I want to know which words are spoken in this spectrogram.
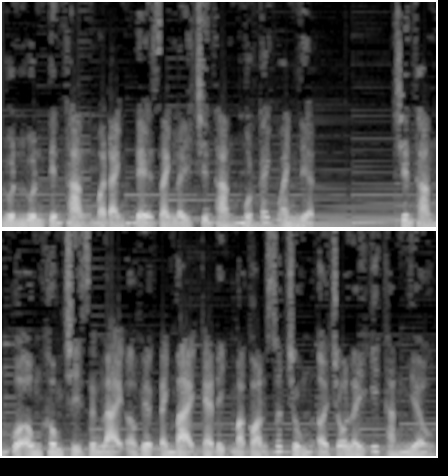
luôn luôn tiến thẳng mà đánh để giành lấy chiến thắng một cách oanh liệt. Chiến thắng của ông không chỉ dừng lại ở việc đánh bại kẻ địch mà còn xuất chúng ở chỗ lấy ít thắng nhiều.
